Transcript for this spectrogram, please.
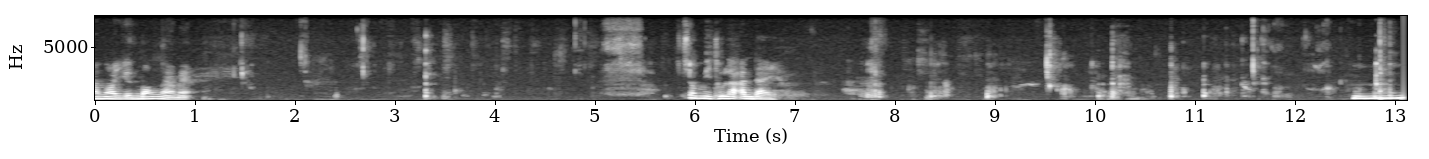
มาหน่อยยืนมองหน้าแม่เจ้ามีธุระอันใด อืม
